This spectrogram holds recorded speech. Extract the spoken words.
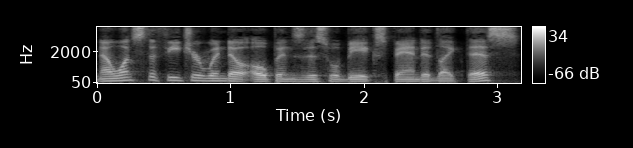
Now, once the feature window opens, this will be expanded like this.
